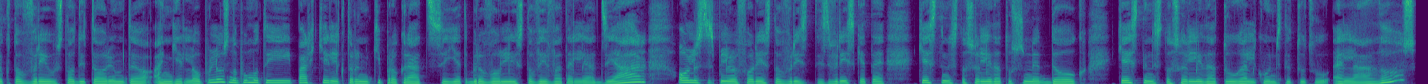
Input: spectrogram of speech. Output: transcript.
Οκτωβρίου στο Auditorium του Αγγελόπουλος. Να πούμε ότι υπάρχει και ηλεκτρονική προκράτηση για την προβολή στο viva.gr. Όλες τις πληροφορίες το τις βρίσκεται και στην ιστοσελίδα του Συνεντόκ και στην ιστοσελίδα του Γαλλικού Ινστιτούτου Ελλάδος.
